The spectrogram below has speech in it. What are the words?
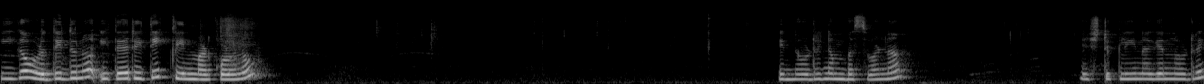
ಈಗ ಉಳಿದಿದ್ದೂ ಇದೇ ರೀತಿ ಕ್ಲೀನ್ ಮಾಡ್ಕೊಳ್ಳೋನು ಇದು ನೋಡ್ರಿ ನಮ್ಮ ಬಸವಣ್ಣ. ಎಷ್ಟು ಕ್ಲೀನ್ ಆಗ್ಯಾನ ನೋಡ್ರಿ.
